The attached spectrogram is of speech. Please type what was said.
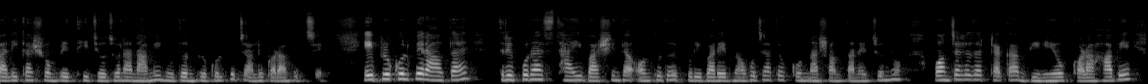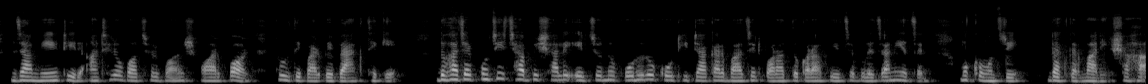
বালিকা সমৃদ্ধি যোজনা নামে নতুন প্রকল্প চালু করা হচ্ছে। এই প্রকল্পের আওতায় ত্রিপুরার স্থায়ী বাসিন্দা অন্তদয় পরিবারের নবজাতক কন্যা সন্তানের জন্য পঞ্চাশ হাজার টাকা বিনিয়োগ করা হবে, যা মেয়েটির আঠেরো বছর বয়স হওয়ার পর তুলতে পারবে ব্যাংক থেকে। দু হাজার পঁচিশ ছাব্বিশ সালে এর জন্য পনেরো কোটি টাকার বাজেট বরাদ্দ করা হয়েছে বলে জানিয়েছেন মুখ্যমন্ত্রী ডাক্তার মানিক সাহা।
